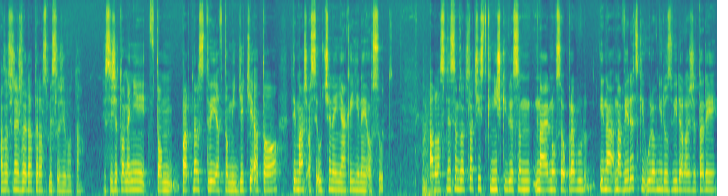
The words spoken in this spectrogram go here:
a začneš hledat teda smysl života. Jestliže to není v tom partnerství a v tom mít děti a to, ty máš asi určený nějaký jiný osud. A vlastně jsem začala číst knížky, kde jsem najednou se opravdu i na, na vědecký úrovni dozvídala, že tady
